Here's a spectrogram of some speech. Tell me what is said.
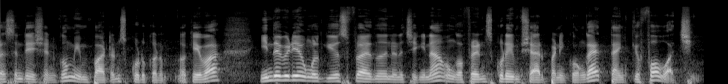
ப்ரெசன்டேஷனுக்கும் இம்பார்ட்டன்ஸ் கொடுக்கணும். ஓகேவா இந்த வீடியோ உங்களுக்கு யூஸ்ஃபுல்லாக இருந்ததுன்னு நினச்சிங்கன்னா உங்கள் ஃப்ரெண்ட்ஸ் கூடயும் ஷேர் பண்ணிக்கோங்க. Thank you for watching.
